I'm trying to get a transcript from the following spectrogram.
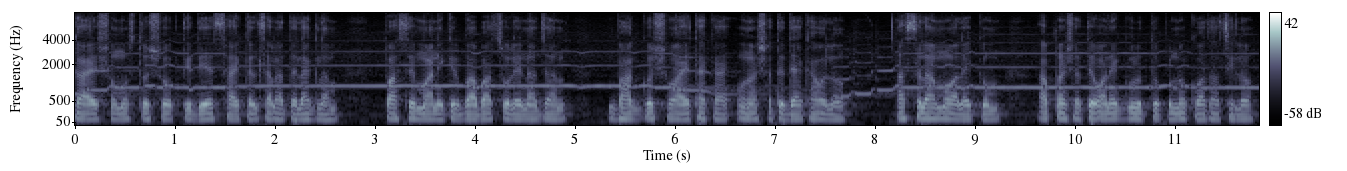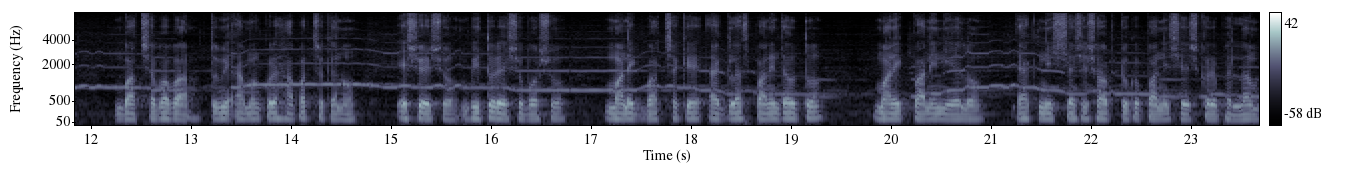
গায়ের সমস্ত শক্তি দিয়ে সাইকেল চালাতে লাগলাম। পাশে মানিকের বাবা চলে না যান। ভাগ্য সহায় থাকায় ওনার সাথে দেখা হলো। আসসালামু আলাইকুম। আপনার সাথে অনেক গুরুত্বপূর্ণ কথা ছিল। বাদশা বাবা, তুমি এমন করে হাঁপাচ্ছ কেন? এসো এসো, ভিতরে এসো, বসো। মানিক বাদশাকে এক গ্লাস পানি দাও তো। মানিক পানি নিয়ে এলো। এক নিঃশ্বাসে সবটুকু পানি শেষ করে ফেললাম।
